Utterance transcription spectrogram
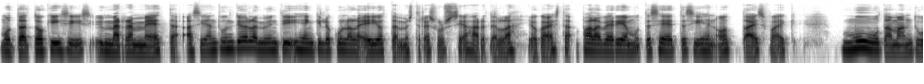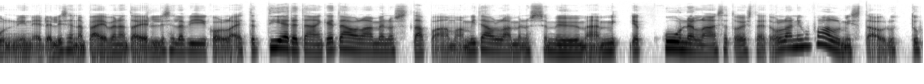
Mutta toki siis ymmärrämme, että asiantuntijoilla myyntihenkilökunnalla ei ole tämmöistä resurssia harjoitella jokaista palaveria, mutta se, että siihen ottaisi vaikka muutaman tunnin edellisenä päivänä tai edellisellä viikolla, että tiedetään, ketä ollaan menossa tapaamaan, mitä ollaan menossa myymään ja kuunnellaan sitä toista, että ollaan niin valmistauduttu,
